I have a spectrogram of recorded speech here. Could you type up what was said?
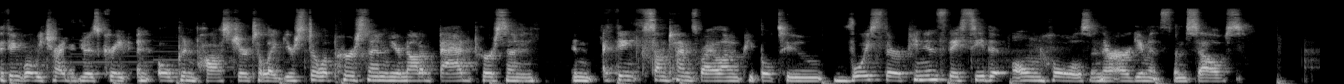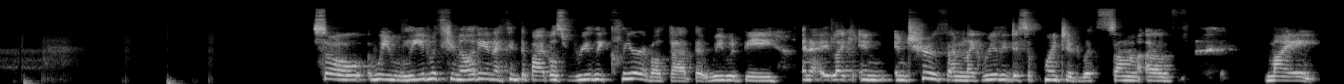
I think what we tried to do is create an open posture to like you're still a person, you're not a bad person and I think sometimes by allowing people to voice their opinions, they see their own holes in their arguments themselves. So we lead with humility, and I think the Bible's really clear about that. That we would be, and I, like in in truth, I'm like really disappointed with some of my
